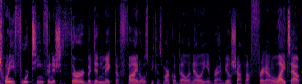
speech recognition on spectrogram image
2014 finished third, but didn't make the finals because Marco Belinelli and Brad Beal shot the friggin' lights out.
